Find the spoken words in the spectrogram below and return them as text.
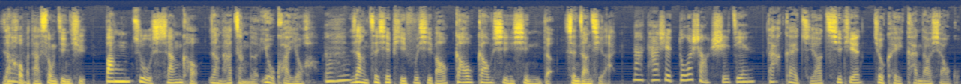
然后把它送进去，帮助伤口让它长得又快又好，嗯，让这些皮肤细胞高高兴兴的生长起来。那它是多少时间？大概只要七天就可以看到效果，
